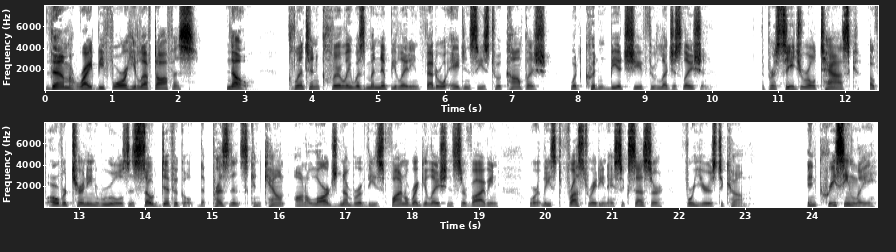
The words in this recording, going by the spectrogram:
them right before he left office? No. Clinton clearly was manipulating federal agencies to accomplish what couldn't be achieved through legislation. The procedural task of overturning rules is so difficult that presidents can count on a large number of these final regulations surviving or at least frustrating a successor for years to come. Increasingly,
